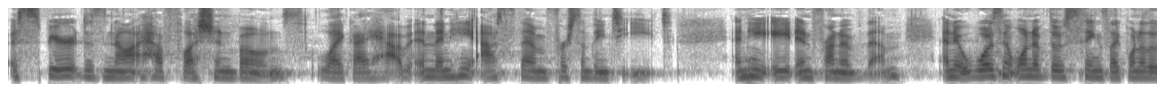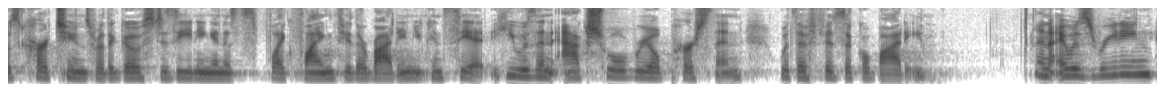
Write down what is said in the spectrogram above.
A spirit does not have flesh and bones like I have. And then he asked them for something to eat. And he ate in front of them. And it wasn't one of those things like one of those cartoons where the ghost is eating and it's like flying through their body and you can see it. He was an actual real person with a physical body. And I was reading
